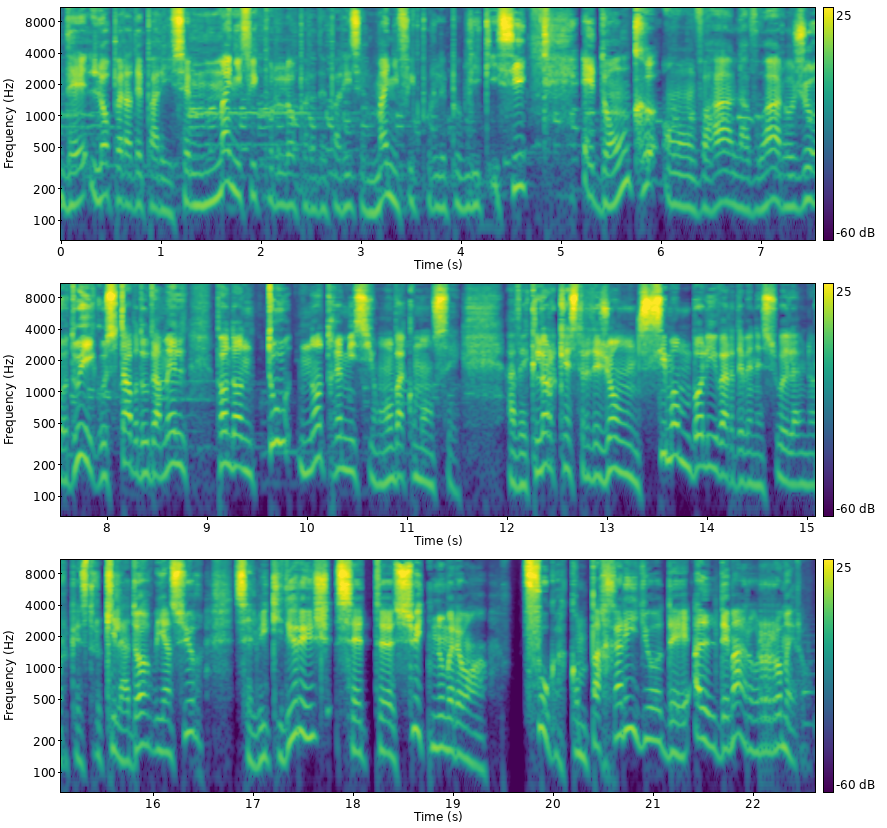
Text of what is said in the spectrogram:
de l'Opéra de Paris. C'est magnifique pour l'Opéra de Paris, c'est magnifique pour le public ici. Et donc, on va l'avoir aujourd'hui, Gustavo Dudamel, pendant toute notre émission. On va commencer avec l'orchestre de Jean Simon Bolivar de Venezuela, un orchestre qu'il adore bien sûr. C'est lui qui dirige cette suite numéro 1. Fuga con pajarillo de Aldemaro Romero.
